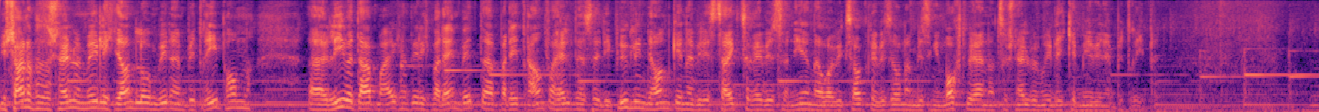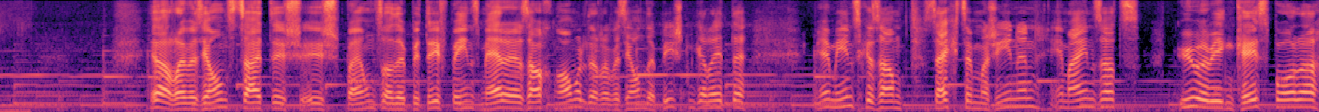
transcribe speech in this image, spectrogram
Wir schauen, ob wir so schnell wie möglich die Anlagen wieder in Betrieb haben. Äh, lieber darf man eigentlich natürlich bei dem Wetter, bei den Traumverhältnissen die Bügel in die Hand gehen, wie das Zeug zu revisionieren. Aber wie gesagt, Revisionen müssen gemacht werden und so schnell wie möglich gehen wir wieder in Betrieb. Ja, Revisionszeit ist, ist bei uns, oder betrifft bei uns mehrere Sachen. Einmal die Revision der Pistengeräte. Wir haben insgesamt 16 Maschinen im Einsatz, überwiegend Casebohrer,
